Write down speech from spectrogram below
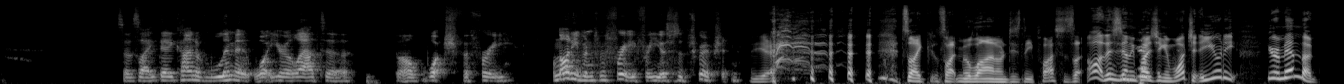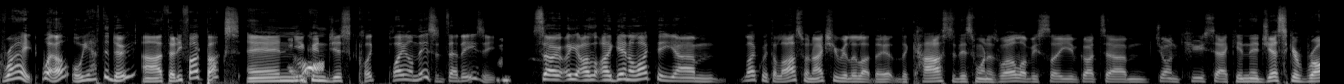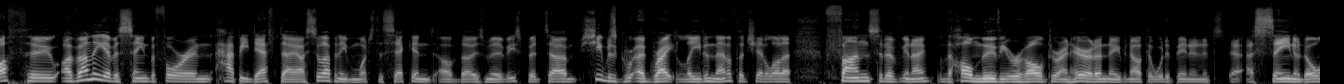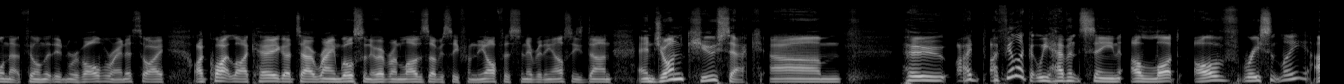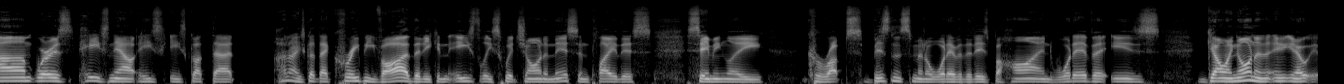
So it's like they kind of limit what you're allowed to well, watch for free. Well, not even for free for your subscription. Yeah, it's like it's like Mulan on Disney Plus. It's like, oh, this is the only place you can watch it. You already you remember? Great. Well, all you have to do, uh, thirty five bucks, and you can just click play on this. It's that easy. So again, I like the um, like with the last one, I actually really like the the cast of this one as well. Obviously, you've got um, John Cusack in there, Jessica Rothe, who I've only ever seen before in Happy Death Day. I still haven't even watched the second of those movies, but um, she was a great lead in that. I thought she had a lot of fun, sort of, you know, the whole movie revolved around her. I don't even know if there would have been a scene at all in that film that didn't revolve around her. So I, I quite like her. You got uh, Rainn Wilson, who everyone loves, obviously from The Office and everything else he's done, and John Cusack. Um, who I I feel like we haven't seen a lot of recently. Um, whereas he's now he's he's got that I don't know, he's got that creepy vibe that he can easily switch on in this and play this seemingly corrupt businessman or whatever that is behind whatever is going on and, and you know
